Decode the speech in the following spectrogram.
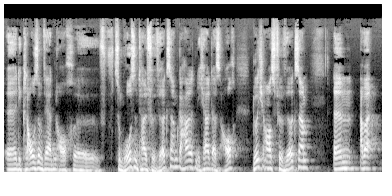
Äh, die Klauseln werden auch äh, zum großen Teil für wirksam gehalten. Ich halte das auch durchaus für wirksam. Ähm, aber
